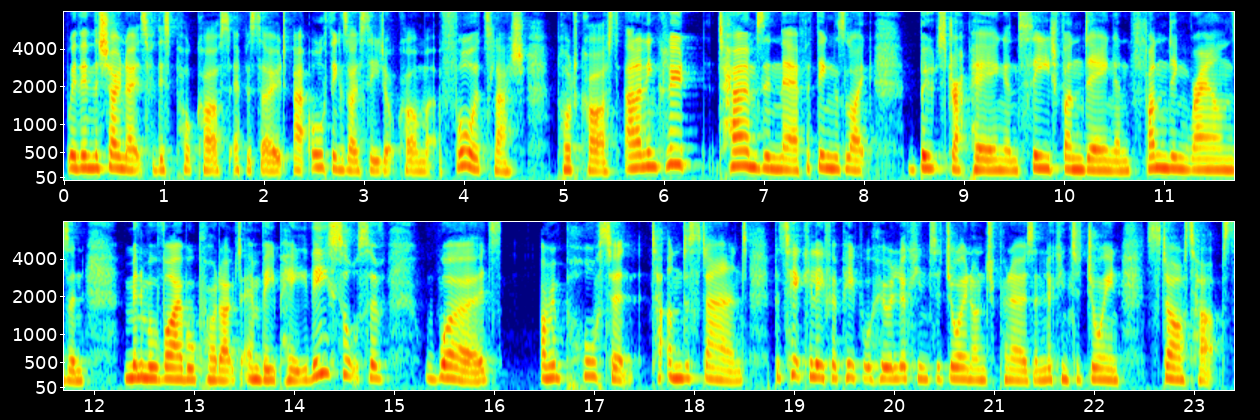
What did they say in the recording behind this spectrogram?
within the show notes for this podcast episode at allthingsic.com forward slash podcast. And I'll include terms in there for things like bootstrapping and seed funding and funding rounds and minimal viable product MVP. These sorts of words are important to understand, particularly for people who are looking to join entrepreneurs and looking to join startups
